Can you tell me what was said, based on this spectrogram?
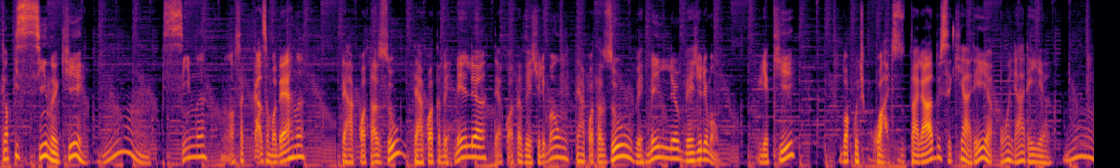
Tem uma piscina aqui, hum, piscina, nossa casa moderna. Terracota azul, terracota vermelha, terracota verde-limão, terracota azul, vermelha, verde-limão. E aqui, bloco de quartzo talhado, isso aqui é areia, olha areia. Hum.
